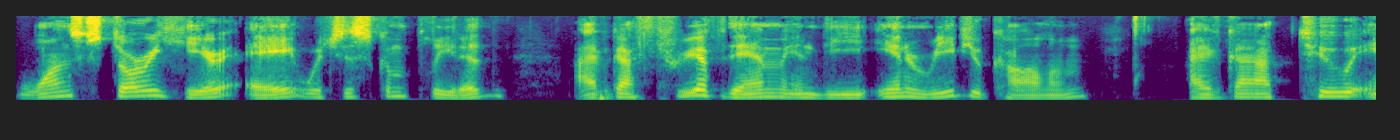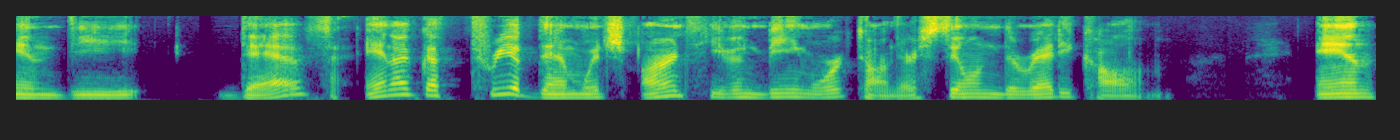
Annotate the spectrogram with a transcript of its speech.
one story here, A, which is completed. I've got three of them in the in review column. I've got two in the dev, and I've got three of them which aren't even being worked on. They're still in the ready column. And,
